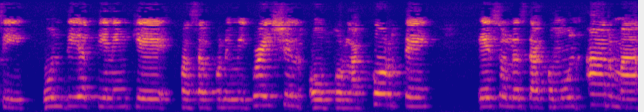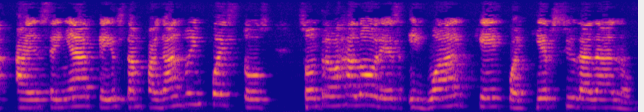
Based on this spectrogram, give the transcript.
si un día tienen que pasar por immigration o por la corte, eso les da como un arma a enseñar que ellos están pagando impuestos, son trabajadores igual que cualquier ciudadano.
